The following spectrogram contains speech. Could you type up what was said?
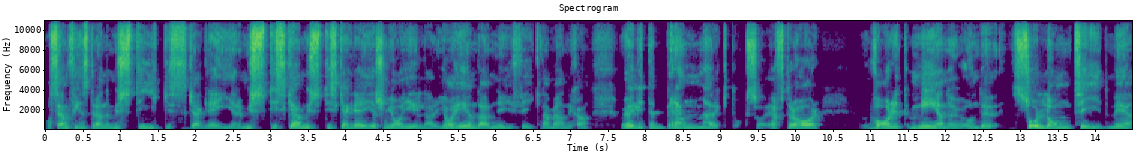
Och sen finns det den mystiska grejer, mystiska, mystiska grejer som jag gillar. Jag är den där nyfikna människan. Och jag är lite brännmärkt också efter att ha varit med nu under så lång tid med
